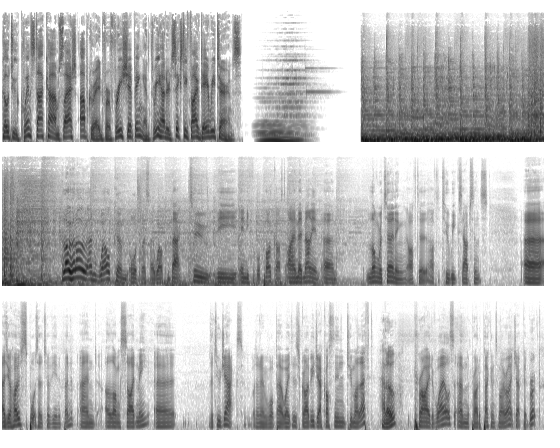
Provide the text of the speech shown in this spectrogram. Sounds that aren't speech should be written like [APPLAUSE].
Go to quince.com slash upgrade for free shipping and 365-day returns. Hello, hello, and welcome, or should I say, welcome back to the Indy Football Podcast. I am Ed Malyon, um, long returning after after two weeks' absence uh, as your host, sports editor of the Independent, and alongside me, uh, the two Jacks. I don't know what better way to describe you. Jack Austin to my left, Hello. Pride of Wales, and the Pride of Peckham to my right, Jack Pitt-Brooke.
